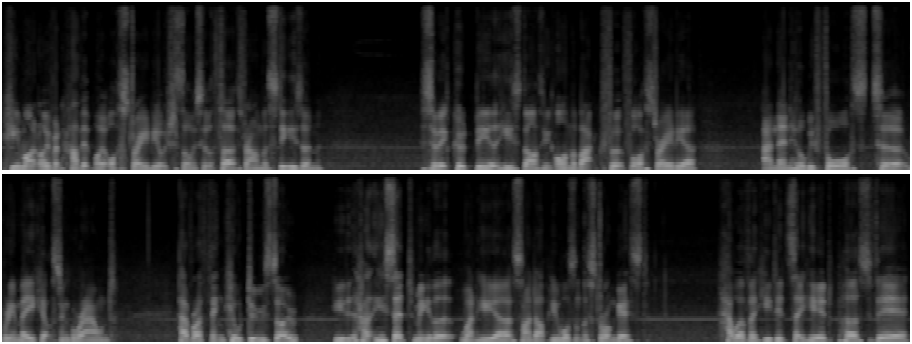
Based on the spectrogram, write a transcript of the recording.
he might not even have it by Australia, which is obviously the first round of the season. So it could be that he's starting on the back foot for Australia, and then he'll be forced to remake up some ground. However, I think he'll do so he, he said to me that when he uh, signed up, he wasn't the strongest. However, he did say he'd persevere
